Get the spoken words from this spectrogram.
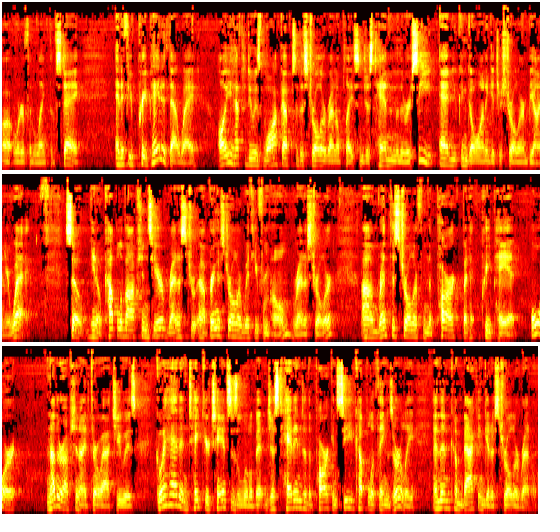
uh, order for the length of stay. And if you prepaid it that way, all you have to do is walk up to the stroller rental place and just hand them the receipt, and you can go on and get your stroller and be on your way. So, you know, a couple of options here: rent a uh, bring a stroller with you from home, rent a stroller, um, rent the stroller from the park, but prepay it, or another option I'd throw at you is go ahead and take your chances a little bit and just head into the park and see a couple of things early and then come back and get a stroller rental.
